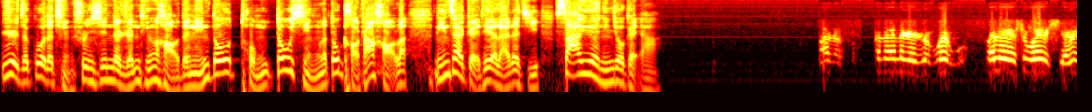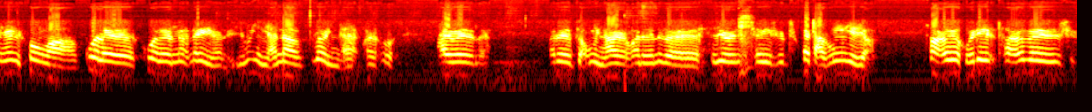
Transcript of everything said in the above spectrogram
日子过得挺顺心的，人挺好的，您都同都行了，都考察好了，您再给他也来得及，仨月您就给啊？完了完了那个我完了是我写完以后吧，过了过了那那个有一年呢，不到一年，完后还有那完了找一年，完了那个他就他也是出来打工去呀，他儿子回来，他儿子是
